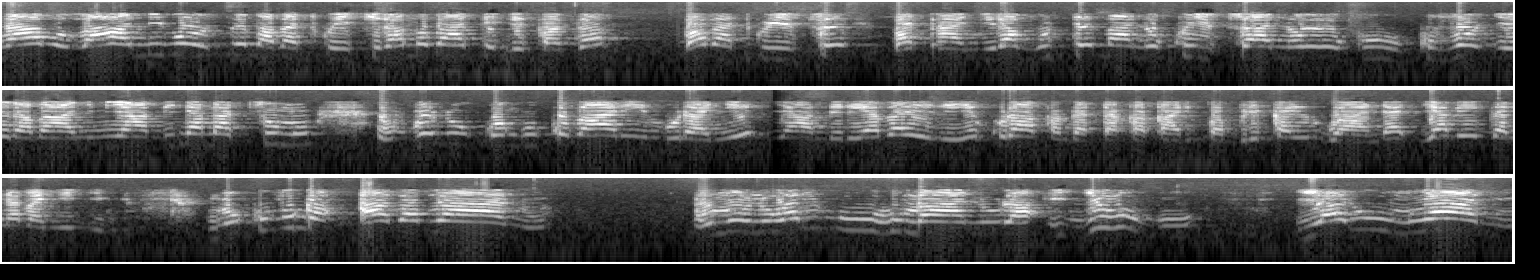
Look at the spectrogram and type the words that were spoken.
n'abo bami bose babatwikiramo bategekaga babatwitse batangira gutema no kwica no ku- kuvogera abantu imyambi n'amacumu. Ubwo ni uko nguko barimburanye ya mbere yabahereye kuri aka gataka ka repubulika y'u rwanda y'abega n'abanyiginya ni ukuvuga aba bantu umuntu wari guhumanura igihugu yari umwami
